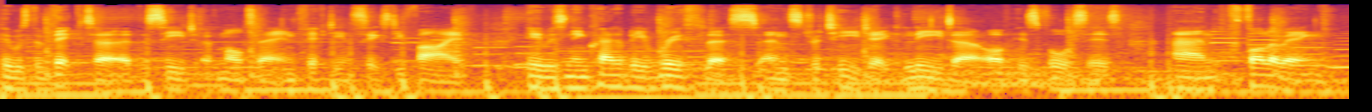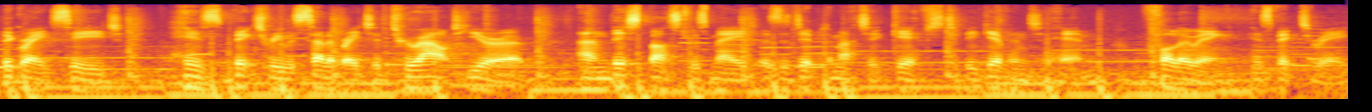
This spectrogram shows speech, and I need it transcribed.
who was the victor at the Siege of Malta in 1565. He was an incredibly ruthless and strategic leader of his forces, and following the Great Siege, his victory was celebrated throughout Europe, and this bust was made as a diplomatic gift to be given to him following his victory.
